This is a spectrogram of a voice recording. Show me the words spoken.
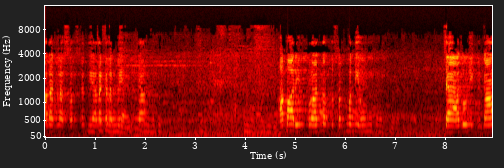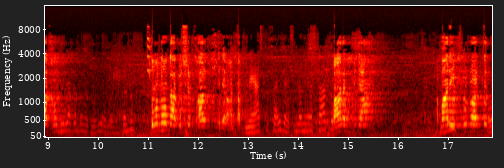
अलग अलग संस्कृति अलग अलग वेशभूषा हमारी पुरातत्व संपत्ति हो चाहे आधुनिक विकास हो दोनों का मिश्रण भारत में नज़र आता है। तो भारत में जहाँ हमारी पुरातत्व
